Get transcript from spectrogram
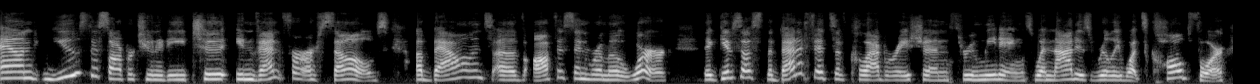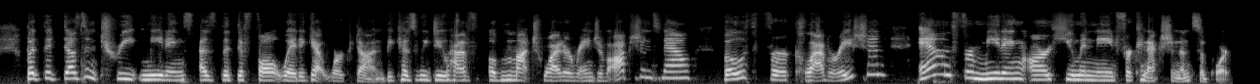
and use this opportunity to invent for ourselves a balance of office and remote work that gives us the benefits of collaboration through meetings when that is really what's called for, but that doesn't treat meetings as the default way to get work done because we do have a much wider range of options now both for collaboration and for meeting our human need for connection and support.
